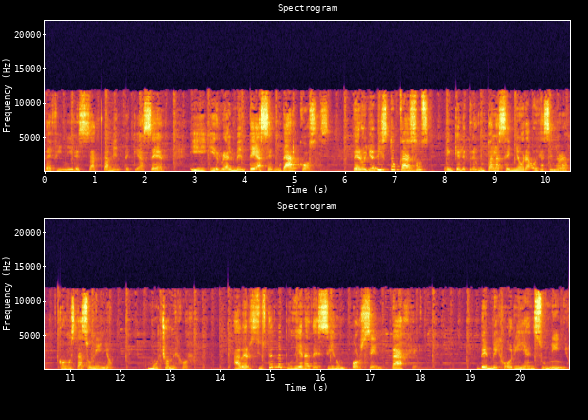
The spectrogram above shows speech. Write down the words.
definir exactamente qué hacer y, y realmente asegurar cosas. Pero yo he visto casos en que le pregunto a la señora, oiga señora, ¿cómo está su niño? Mucho mejor. A ver, si usted me pudiera decir un porcentaje de mejoría en su niño,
